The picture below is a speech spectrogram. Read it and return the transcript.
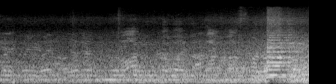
है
